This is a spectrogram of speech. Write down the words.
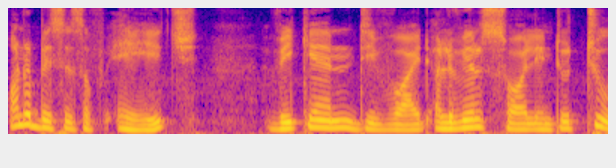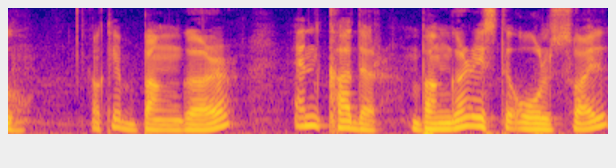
On the basis of age, we can divide alluvial soil into two. Okay, Bangar and Khadar. Bangar is the old soil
